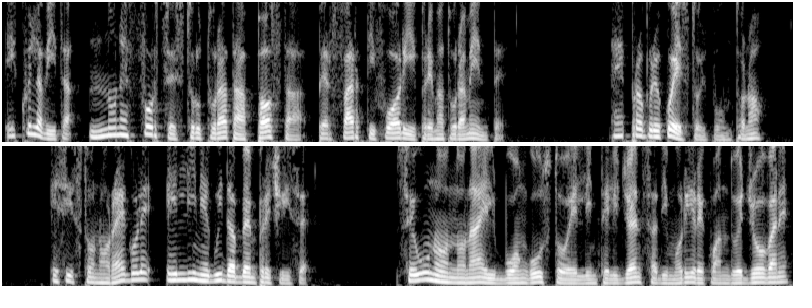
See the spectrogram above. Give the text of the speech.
E quella vita non è forse strutturata apposta per farti fuori prematuramente. È proprio questo il punto, no? Esistono regole e linee guida ben precise. Se uno non ha il buon gusto e l'intelligenza di morire quando è giovane,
